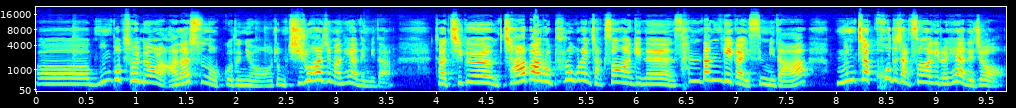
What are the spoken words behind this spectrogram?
어, 문법 설명을 안 할 수는 없거든요. 좀 지루하지만 해야 됩니다. 자, 지금 자바로 프로그램 작성하기는 3단계가 있습니다. 문자 코드 작성하기를 해야 되죠.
